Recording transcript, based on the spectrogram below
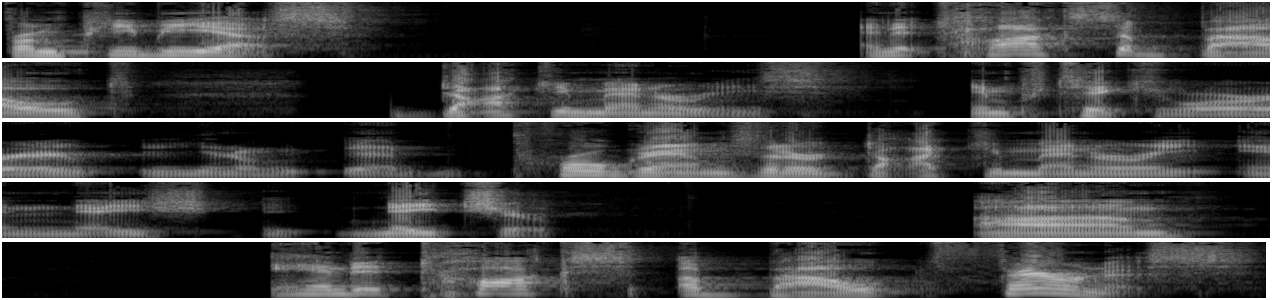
from PBS and it talks about documentaries in particular, you know, uh, programs that are documentary in nat- nature. Um, and it talks about fairness.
